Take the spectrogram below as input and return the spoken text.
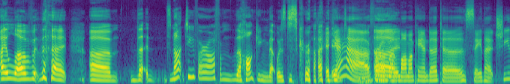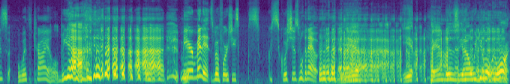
I love that um the it's not too far off from the honking that was described. Yeah, from Uh, Mama Panda to say that she's with child. Yeah. Mere minutes before she s- squishes one out. Yep. Yep. Pandas, you know, we do what we want.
